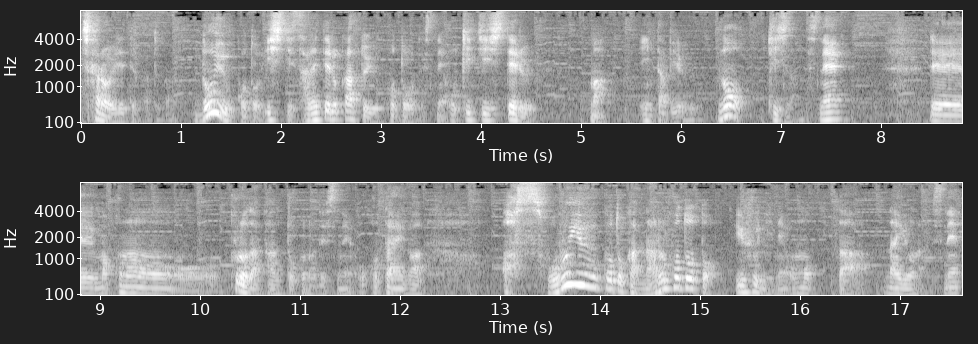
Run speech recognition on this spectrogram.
力を入れてるかというかどういうことを意識されてるかということをですねお聞きしてる、まあ、インタビューの記事なんですね。で、まあ、この黒田監督のですねお答えがあそういうことかなるほどというふうにね思った内容なんですね。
